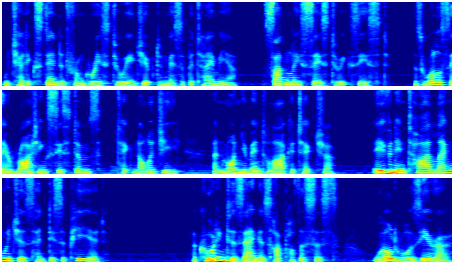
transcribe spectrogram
which had extended from Greece to Egypt and Mesopotamia, suddenly ceased to exist, as well as their writing systems, technology, and monumental architecture. Even entire languages had disappeared. According to Zangger's hypothesis, World War Zero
